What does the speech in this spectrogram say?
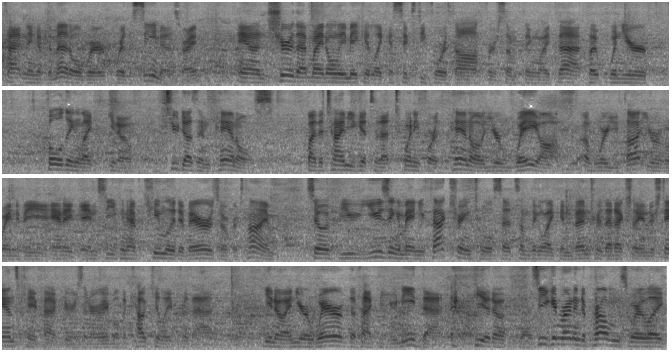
fattening of the metal where, where the seam is, right? And sure, that might only make it like a 64th off or something like that, but when you're folding like, you know, two dozen panels, by the time you get to that 24th panel, you're way off of where you thought you were going to be, and, it, and so you can have cumulative errors over time. So if you're using a manufacturing tool set, something like Inventor that actually understands K-factors and are able to calculate for that, you know, and you're aware of the fact that you need that, you know, so you can run into problems where like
